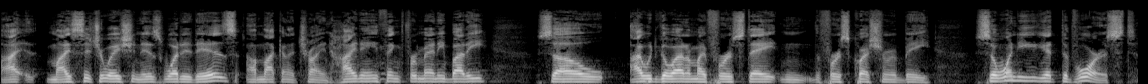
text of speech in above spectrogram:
I my situation is what it is. I'm not going to try and hide anything from anybody. So I would go out on my first date, and the first question would be, "So when do you get divorced?"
